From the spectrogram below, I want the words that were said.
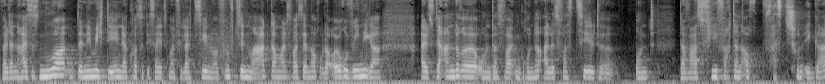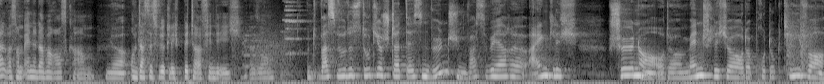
Weil dann heißt es nur, dann nehme ich den, der kostet, ich sage jetzt mal vielleicht 10 oder 15 Mark, damals war es ja noch, oder Euro weniger als der andere und das war im Grunde alles, was zählte. Und da war es vielfach dann auch fast schon egal, was am Ende dabei rauskam. Ja. Und das ist wirklich bitter, finde ich. Also. Und was würdest du dir stattdessen wünschen? Was wäre eigentlich schöner oder menschlicher oder produktiver?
